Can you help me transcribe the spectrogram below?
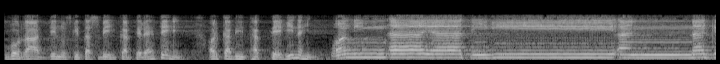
وہ رات دن اس کی تسبیح کرتے رہتے ہیں۔ اور کبھی تھکتے ہی نہیں۔ وَمِنْ آيَاتِهِ أَنَّكَ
